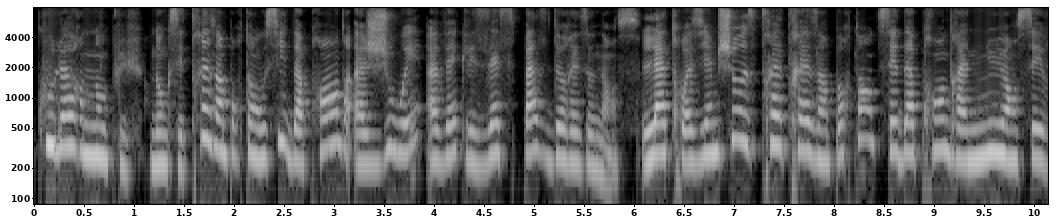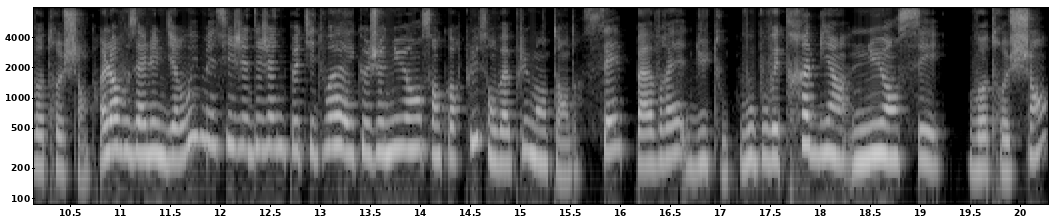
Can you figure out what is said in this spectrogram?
couleur non plus. Donc c'est très important aussi d'apprendre à jouer avec les espaces de résonance. La troisième chose très très importante, c'est d'apprendre à nuancer votre chant. Alors vous allez me dire oui mais si j'ai déjà une petite voix et que je nuance encore plus, on va plus m'entendre. C'est pas vrai du tout. Vous pouvez très bien nuancer votre chant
